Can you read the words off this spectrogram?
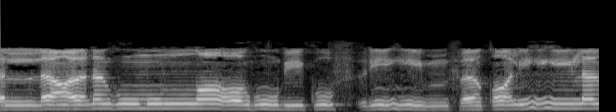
بل لعنهم الله بكفرهم فقليلا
